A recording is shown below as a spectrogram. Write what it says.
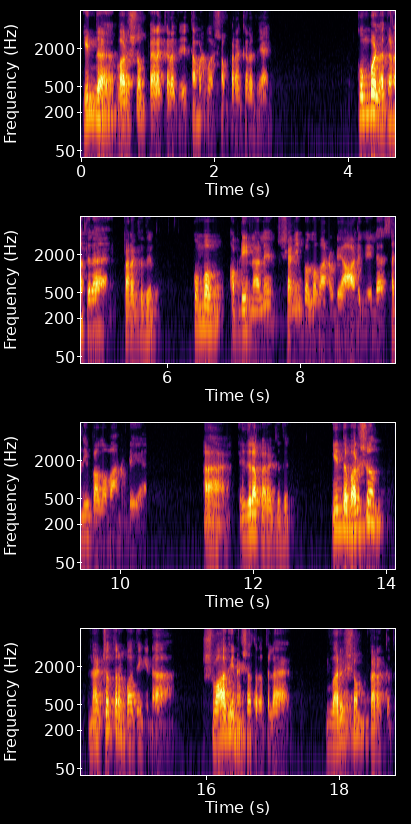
இந்த வருஷம் பிறக்கிறது தமிழ் வருஷம் பிறக்கிறது கும்ப லக்னத்தில் பிறக்குது. கும்பம் அப்படின்னாலே சனி பகவானுடைய ஆளுகையில் சனி பகவானுடைய இதில் பிறக்குது. இந்த வருஷம் நட்சத்திரம் பார்த்தீங்கன்னா சுவாதி நட்சத்திரத்தில் வருஷம் பிறக்குது.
